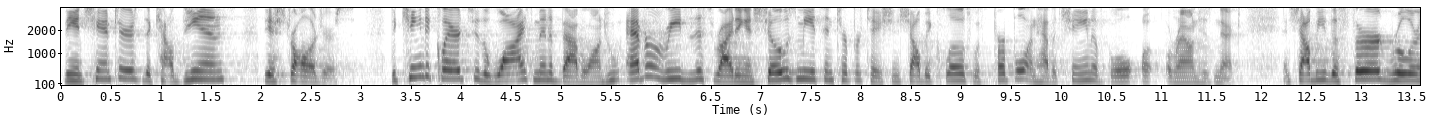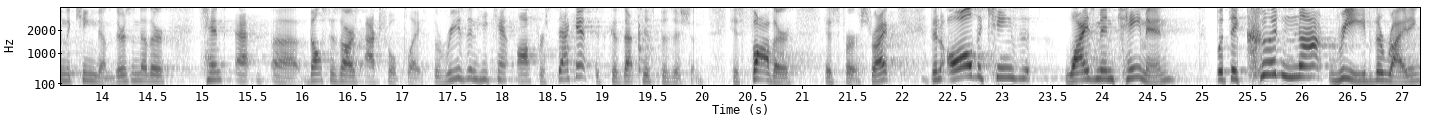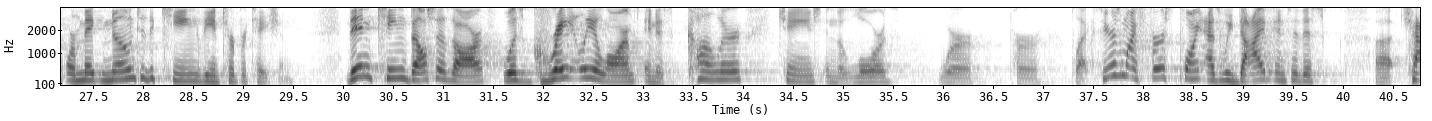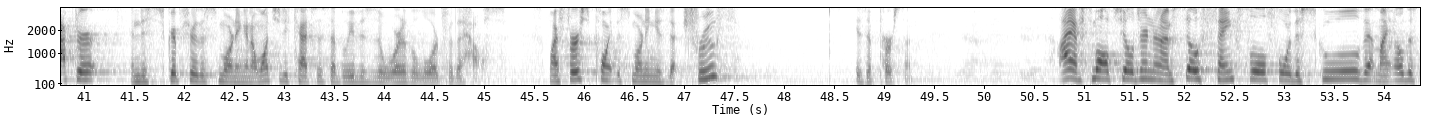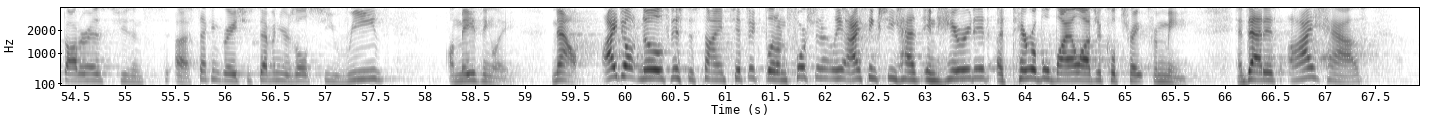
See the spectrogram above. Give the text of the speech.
the enchanters, the Chaldeans, the astrologers. The king declared to the wise men of Babylon Whoever reads this writing and shows me its interpretation shall be clothed with purple and have a chain of gold around his neck, and shall be the third ruler in the kingdom. There's another hint at uh, Belshazzar's actual place. The reason he can't offer second is because that's his position. His father is first, right? Then all the king's wise men came in, but they could not read the writing or make known to the king the interpretation. Then King Belshazzar was greatly alarmed, and his color changed, and the lords were perplexed. Here's my first point as we dive into this uh, chapter and this scripture this morning, and I want you to catch this. I believe this is a word of the Lord for the house. My first point this morning is that truth is a person. I have small children, and I'm so thankful for the school that my eldest daughter is. She's in uh, second grade, she's seven years old. She reads amazingly. Now, I don't know if this is scientific, but unfortunately, I think she has inherited a terrible biological trait from me, and that is I have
